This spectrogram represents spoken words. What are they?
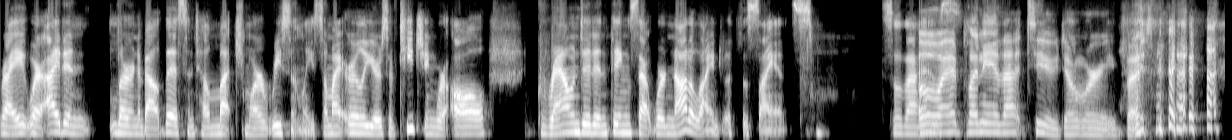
right? Where I didn't learn about this until much more recently. So my early years of teaching were all grounded in things that were not aligned with the science. So that Oh, is... I had plenty of that too. Don't worry. But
